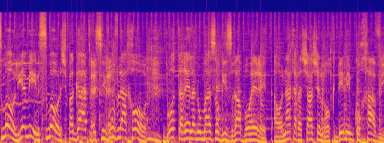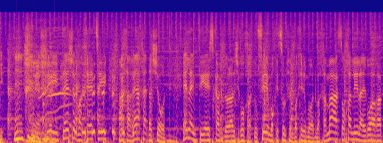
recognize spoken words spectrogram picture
שמאל, ימין, שמאל, שפגאט וסיבוב לאחור. בוא תראה לנו מה זו גזרה בוערת. העונה החדשה של רוקדים עם כוכבי. שלישי, תשע וחצי, אחרי החדשות. אלא אם תהיה עסקה גדולה לשחרור חטופים, או חיסול של בכיר מאוד בחמאס, או חלילה אירוע רב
